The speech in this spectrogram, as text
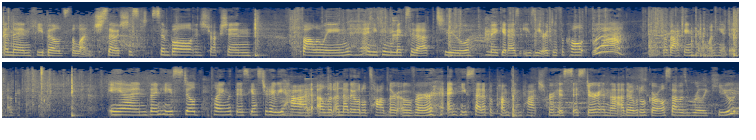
and then he builds the lunch. So it's just simple instruction following and you can mix it up to make it as easy or difficult. Ah! Go back in here one-handed, okay. And then he's still playing with this. Yesterday we had a li another little toddler over and he set up a pumpkin patch for his sister and the other little girl, so that was really cute.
